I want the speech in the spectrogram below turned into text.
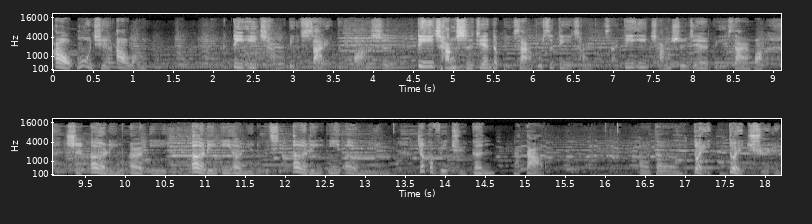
澳目前澳网。第一场比赛的话是第一长时间的比赛，不是第一场比赛。第一长时间的比赛的话是二零二一二零一二年，对不起，二零一二年，Jokovic 跟纳达尔呃的对对决。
